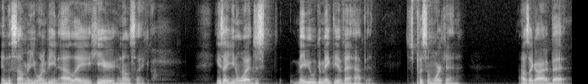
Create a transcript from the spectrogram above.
in the summer. You want to be in LA here. And I was like, he's like, you know what? Just maybe we can make the event happen. Just put some work in. I was like, all right, bet.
